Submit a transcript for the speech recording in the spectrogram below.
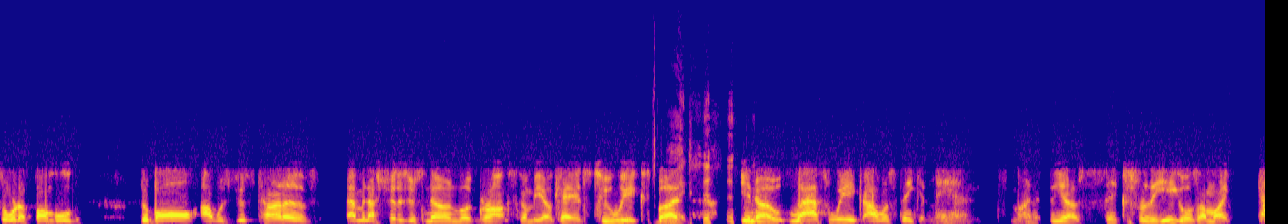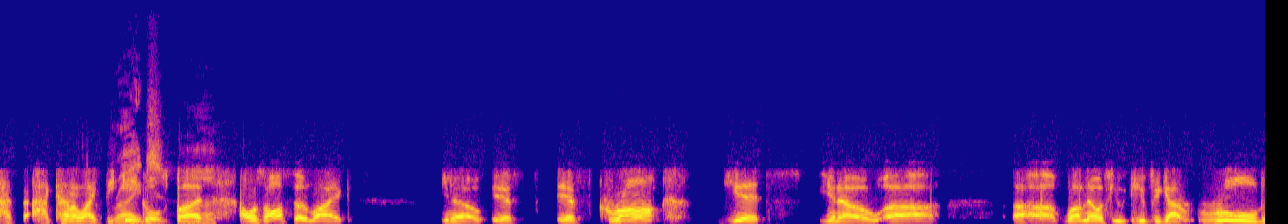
sort of fumbled the ball. I was just kind of. I mean, I should have just known. Look, Gronk's going to be okay. It's two weeks, but Right. you know, last week I was thinking, man, it's min- you know, six for the Eagles. I'm like, God, I kind of like the Right. Eagles, but Uh-huh. I was also like, you know, if if Gronk gets, you know, uh, uh, well, no, if he if he got ruled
